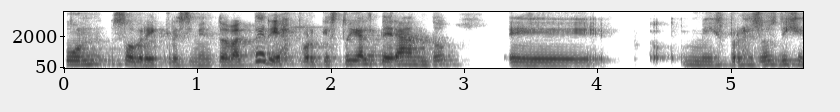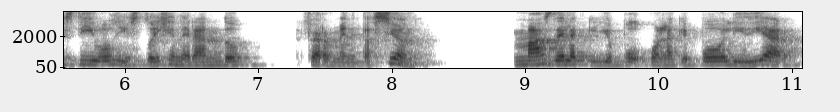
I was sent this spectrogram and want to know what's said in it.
un sobrecrecimiento de bacterias, porque estoy alterando eh, mis procesos digestivos y estoy generando fermentación, más de la que yo con la que puedo lidiar.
